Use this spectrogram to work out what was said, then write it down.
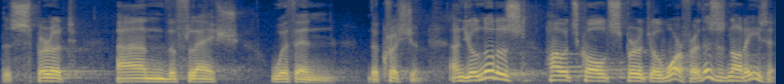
the Spirit and the flesh within the Christian. And you'll notice how it's called spiritual warfare. This is not easy.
